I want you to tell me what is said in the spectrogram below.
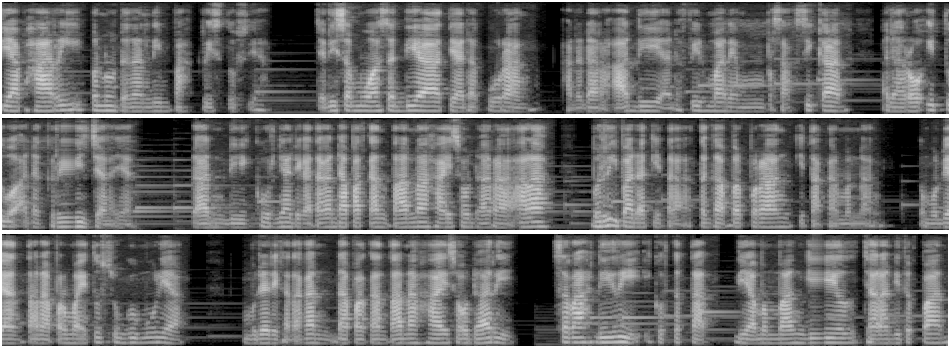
tiap hari penuh dengan limpah Kristus ya. Jadi semua sedia, tiada kurang. Ada darah adi, ada firman yang mempersaksikan, ada roh itu, ada gereja ya. Dan di kurnya dikatakan dapatkan tanah hai saudara Allah beri pada kita, tegap berperang kita akan menang. Kemudian tanah perma itu sungguh mulia. Kemudian dikatakan dapatkan tanah hai saudari, serah diri ikut ketat. Dia memanggil jalan di depan,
